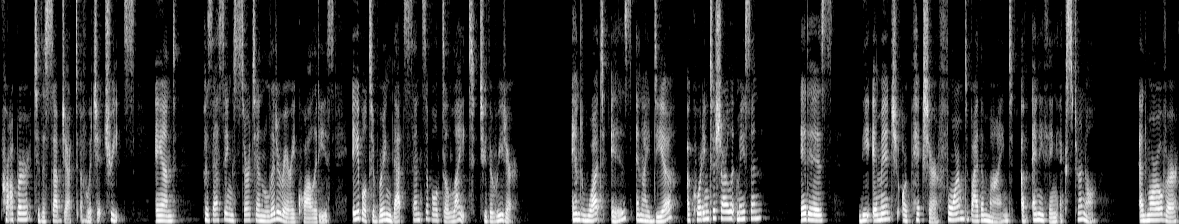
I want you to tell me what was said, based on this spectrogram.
proper to the subject of which it treats, and possessing certain literary qualities able to bring that sensible delight to the reader. And what is an idea, according to Charlotte Mason? It is the image or picture formed by the mind of anything external, and moreover,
